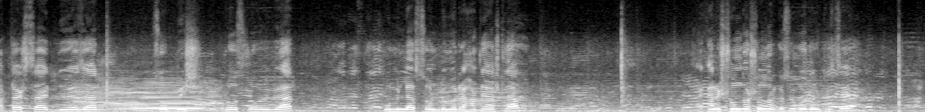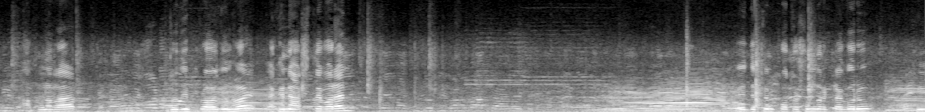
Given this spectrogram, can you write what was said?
আঠাশ সাইড দুই হাজার চব্বিশ রোজ রবিবার কুমিল্লা চন্ডমুরের হাটে আসলাম। এখানে সুন্দর সুন্দর কিছু করে উঠেছে। আপনারা যদি প্রয়োজন হয় এখানে আসতে পারেন। এই দেখুন কত সুন্দর একটা গরু। দেখি।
